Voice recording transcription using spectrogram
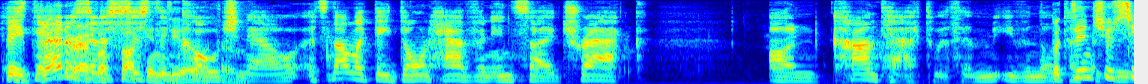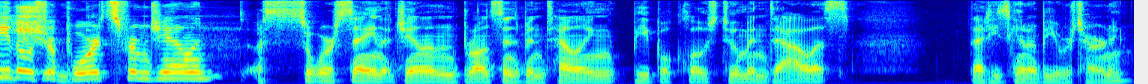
They his dad better is have an a assistant coach now. It's not like they don't have an inside track on contact with him, even though. But didn't you see those shouldn't. reports from Jalen? A source saying that Jalen Brunson's been telling people close to him in Dallas that he's going to be returning.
